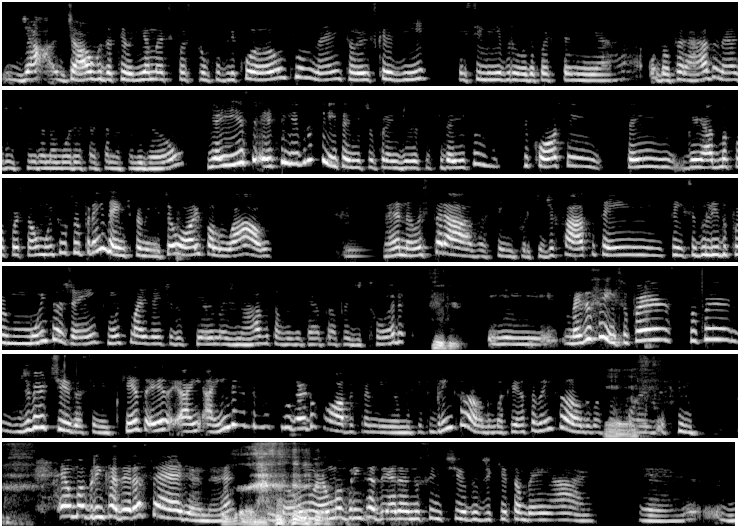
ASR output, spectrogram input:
de, de algo da teoria, mas que fosse para um público amplo, né? Então eu escrevi esse livro depois que terminei o doutorado, né? A gente mira no amor e acerta na solidão. E aí esse, esse livro sim tem me surpreendido, assim, porque daí isso ficou assim tem ganhado uma proporção muito surpreendente para mim. Isso eu olho e falo, uau, né? Não esperava, assim, porque de fato tem, tem sido lido por muita gente, muito mais gente do que eu imaginava, talvez até a própria editora. Uhum. E, mas assim, super, super divertido, assim, porque ainda entra nesse lugar do hobby para mim. Eu me sinto brincando, uma criança brincando com essas é. coisas, assim. É uma brincadeira séria, né? É. Então não é uma brincadeira no sentido de que também, ah, é,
